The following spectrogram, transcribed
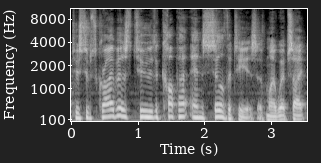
to subscribers to the copper and silver tiers of my website,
